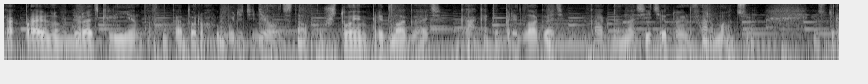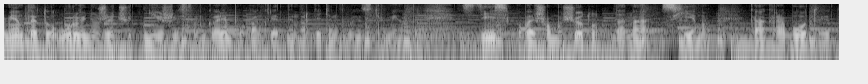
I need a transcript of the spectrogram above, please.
как правильно выбирать клиентов, на которых вы будете делать ставку, что им предлагать, как это предлагать, как доносить эту информацию. Инструменты – это уровень уже чуть ниже, если мы говорим про конкретные маркетинговые инструменты. Здесь, по большому счету, дана схема, как работает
